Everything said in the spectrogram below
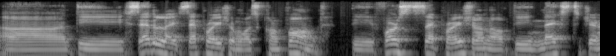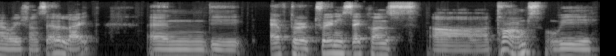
uh, the satellite separation was confirmed. The first separation of the next generation satellite, and the after 20 seconds uh, terms, we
